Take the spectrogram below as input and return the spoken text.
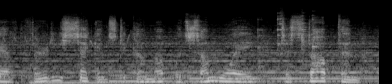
Have 30 seconds to come up with some way to stop them.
